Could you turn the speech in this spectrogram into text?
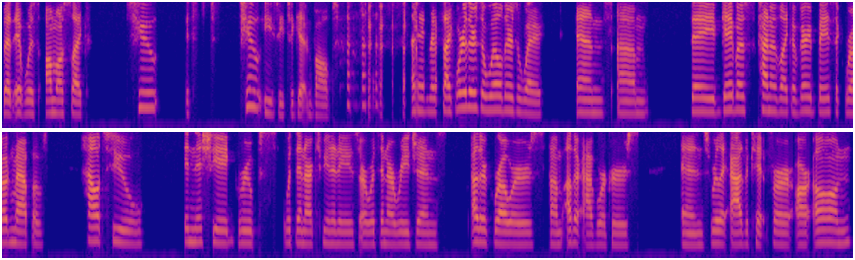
but it was almost like too. It's too easy to get involved. I mean, it's like where there's a will, there's a way, and um, they gave us kind of like a very basic roadmap of how to initiate groups within our communities or within our regions, other growers, um, other ag workers, and really advocate for our own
